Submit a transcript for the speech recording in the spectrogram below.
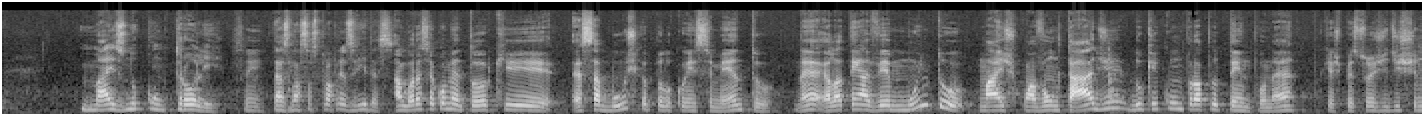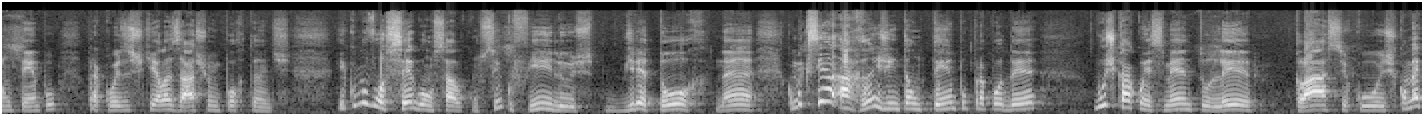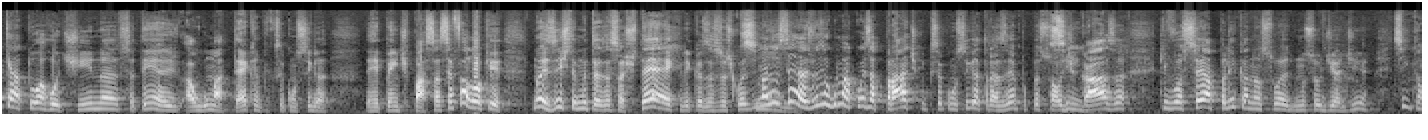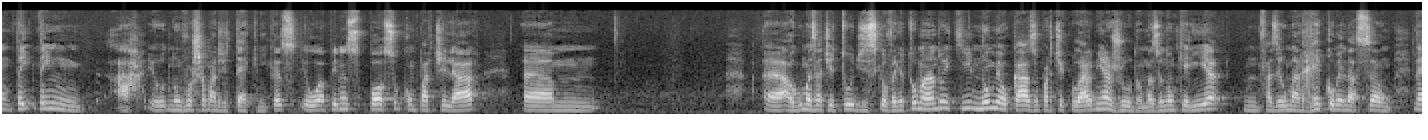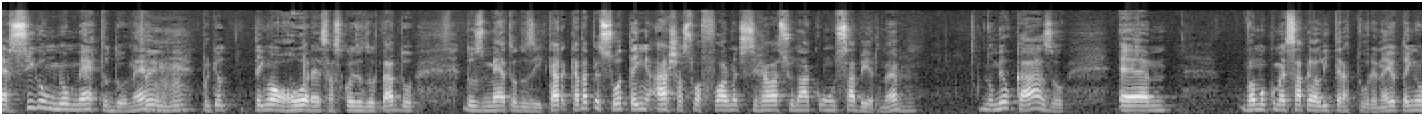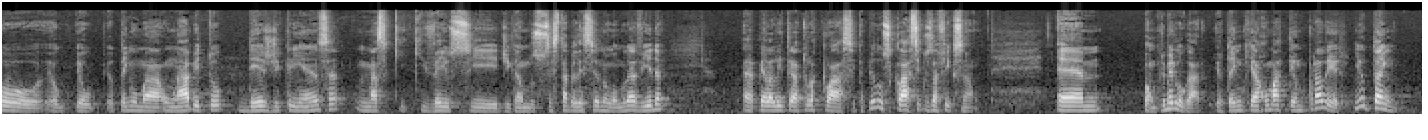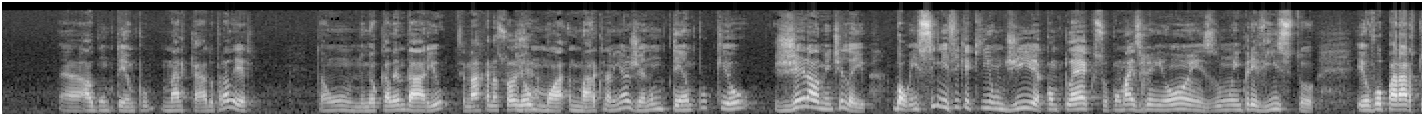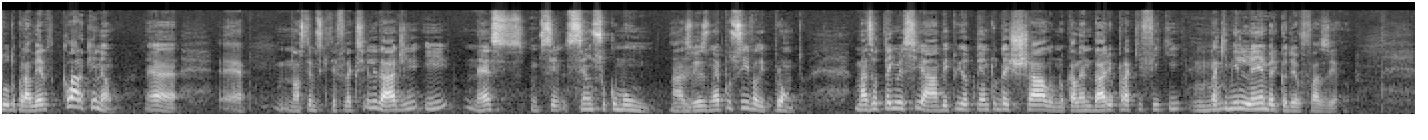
mais no controle Sim. das nossas próprias vidas. Agora você comentou que essa busca pelo conhecimento, né, ela tem a ver muito mais com a vontade do que com o próprio tempo, né? Porque as pessoas destinam tempo para coisas que elas acham importantes. E como você, Gonçalo, com cinco filhos, diretor, né? Como é que você arranja então tempo para poder buscar conhecimento, ler clássicos? Como é que é a tua rotina? Você tem alguma técnica que você consiga de repente passar? Você falou que não existem muitas dessas técnicas, essas coisas, Sim. mas assim, às vezes alguma coisa prática que você consiga trazer para o pessoal Sim. de casa que você aplica no, sua, no seu dia a dia? Sim, então tem, tem ah, eu não vou chamar de técnicas, eu apenas posso compartilhar um, algumas atitudes que eu venho tomando e que, no meu caso particular, me ajudam, mas eu não queria fazer uma recomendação. Né? Sigam o meu método, né? Uhum. Porque eu tenho horror a essas coisas do, tá? do dos métodos e cada, cada, pessoa tem acha a sua forma de se relacionar com o saber, né? Uhum. No meu caso, é, vamos começar pela literatura, né? Eu tenho eu, eu, eu tenho uma, um hábito desde criança, mas que, que veio se digamos se estabelecendo ao longo da vida pela literatura clássica, pelos clássicos da ficção. É, bom, em primeiro lugar, eu tenho que arrumar tempo para ler. E eu tenho é, algum tempo marcado para ler. Então, no meu calendário. Você marca na sua agenda? Eu marco na minha agenda um tempo que eu geralmente leio. Bom, isso significa que um dia complexo, com mais reuniões, um imprevisto, eu vou parar tudo para ler? Claro que não. É, é, nós temos que ter flexibilidade e né, senso comum. Às uhum. vezes não é possível e pronto mas eu tenho esse hábito e eu tento deixá-lo no calendário para que fique, uhum. para que me lembre que eu devo fazê-lo.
